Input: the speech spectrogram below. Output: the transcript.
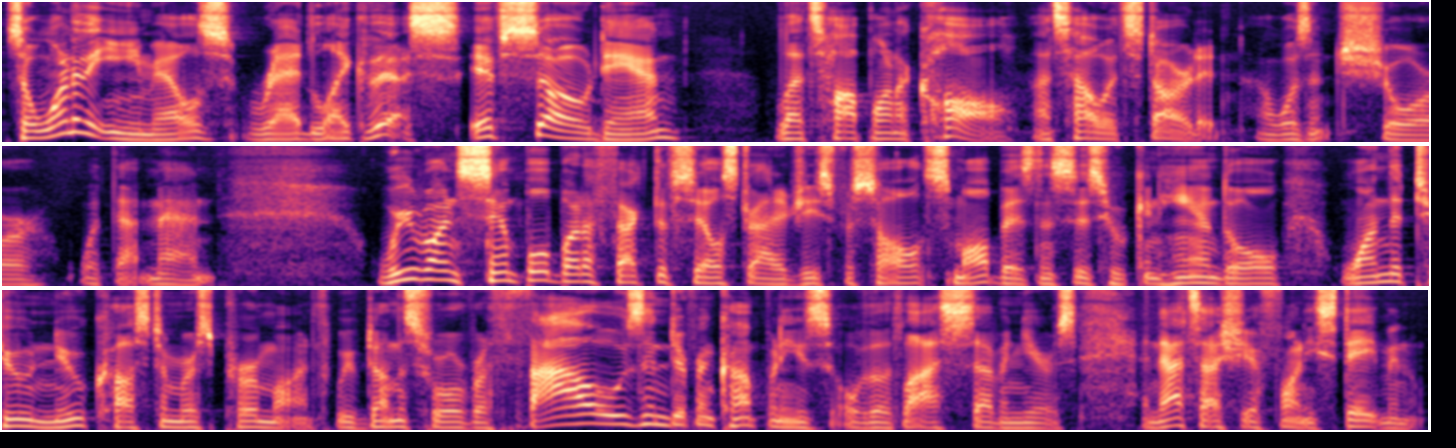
So one of the emails read like this If so, Dan, let's hop on a call. That's how it started. I wasn't sure what that meant. We run simple but effective sales strategies for small businesses who can handle one to two new customers per month. We've done this for over a thousand different companies over the last seven years. And that's actually a funny statement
